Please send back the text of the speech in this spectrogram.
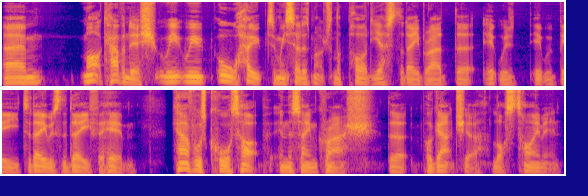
Um, Mark Cavendish, we, we all hoped, and we said as much on the pod yesterday, Brad, that it would it would be today was the day for him. Cav was caught up in the same crash that Pogacar lost time in,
